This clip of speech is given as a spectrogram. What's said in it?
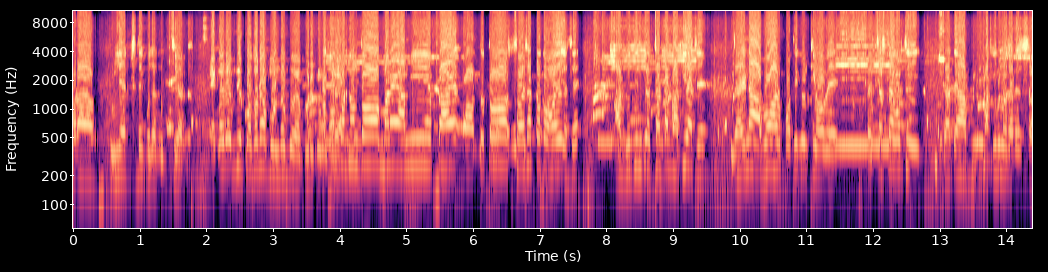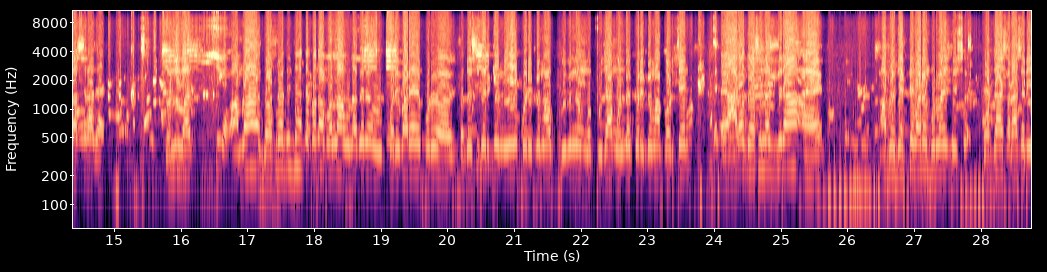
ওরা মিলে একসাথে পূজা দিচ্ছি আর এখন অবধি কতটা মণ্ডপ পরিক্রমা এখন পর্যন্ত মানে আমি প্রায় অন্তত ছয় সাতটা তো হয়ে গেছে আর দু তিনটে চারটা বাকি আছে। জানি না আবহাওয়ার প্রতিকূল কি হবে চেষ্টা করছি যাতে বাকিগুলো যাতে সেরা সেরা যায়। ধন্যবাদ। ঠিক আমরা দর্শনার্থীদের সাথে কথা বললাম ওনাদের পরিবারের সদস্যদেরকে নিয়ে পরিক্রমা বিভিন্ন পূজা মণ্ডপ পরিক্রমা করছেন। আরও দর্শনার্থীরা আহ, আপনারা দেখতে পারেন পূর্বাঞ্চল পর্দা সরাসরি।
